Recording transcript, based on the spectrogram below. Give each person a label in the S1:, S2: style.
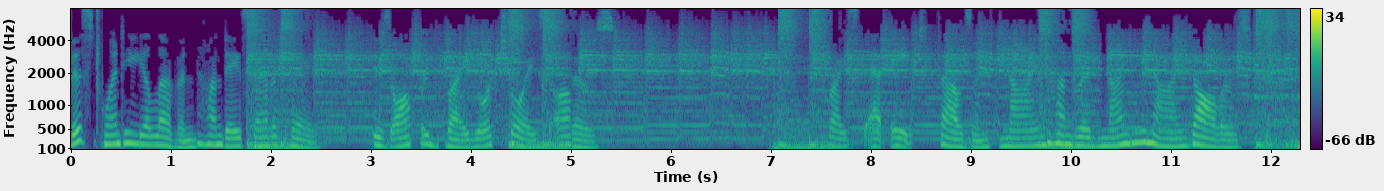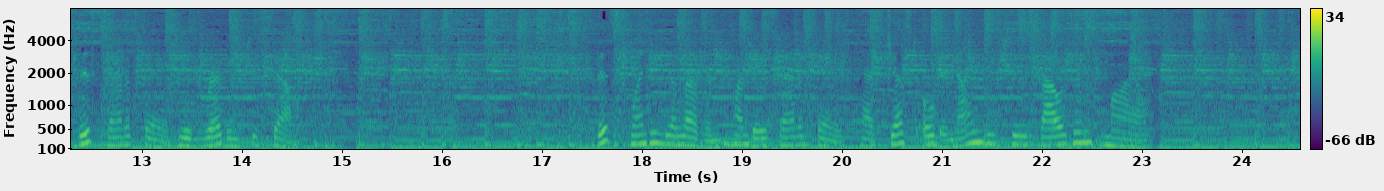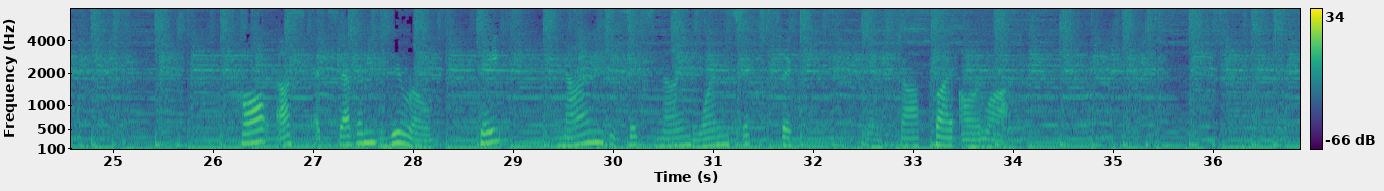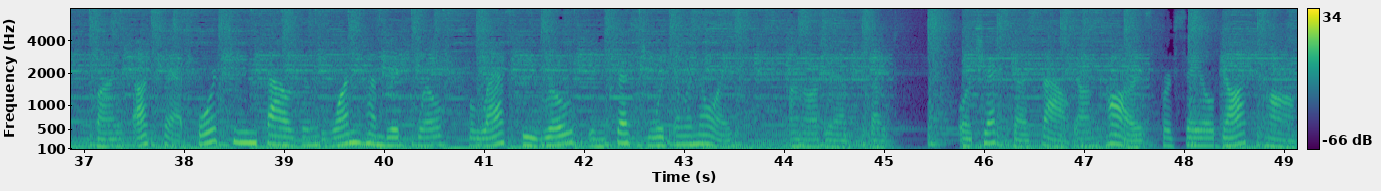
S1: This 2011 Hyundai Santa Fe is offered by Your Choice Autos. Priced at $8,999, this Santa Fe is ready to sell. This 2011 Hyundai Santa Fe has just over 92,000 miles. Call us at 708-926-9166 or stop by our lot. Find us at 14112 Pulaski Road in Crestwood, Illinois on our website or check us out on carsforsale.com.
